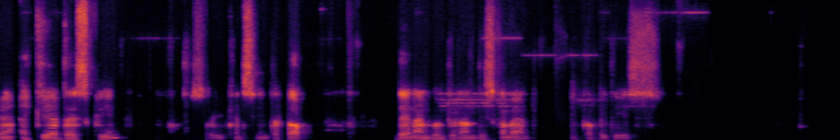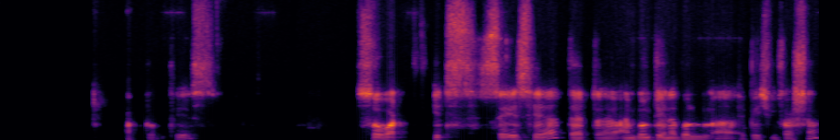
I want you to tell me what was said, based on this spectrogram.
Okay i clear the screen so you can see in the top then i'm going to run this command I copy this up to this so what it says here that uh, I'm going to enable uh, a PHP version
